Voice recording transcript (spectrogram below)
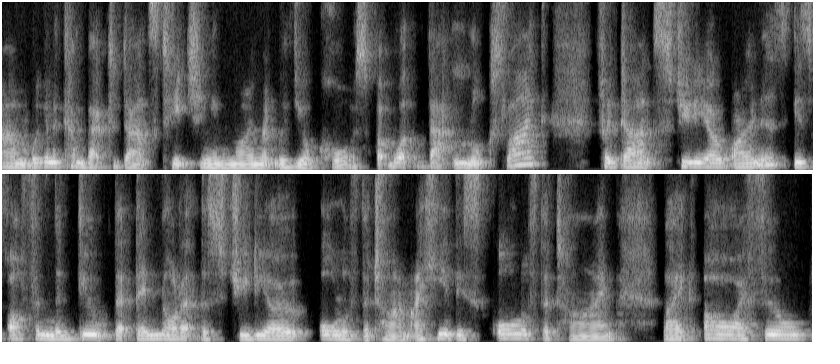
um, we're going to come back to dance teaching in a moment with your course, but what that looks like for dance studio owners is often the guilt that they're not at the studio all of the time. I hear this all of the time like, oh, I feel,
